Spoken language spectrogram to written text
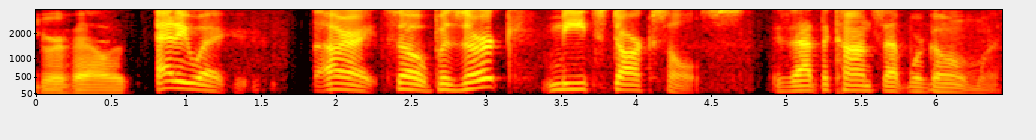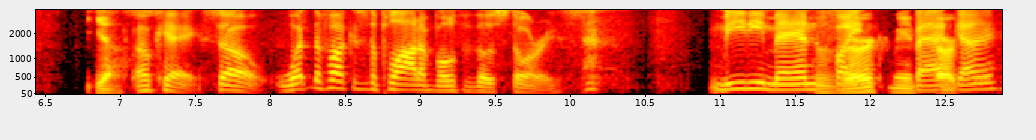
You're valid. Anyway, all right. So Berserk meets Dark Souls. Is that the concept we're going with? Yes. Okay. So what the fuck is the plot of both of those stories? Meaty man Berserk fight meets bad Dark guy.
